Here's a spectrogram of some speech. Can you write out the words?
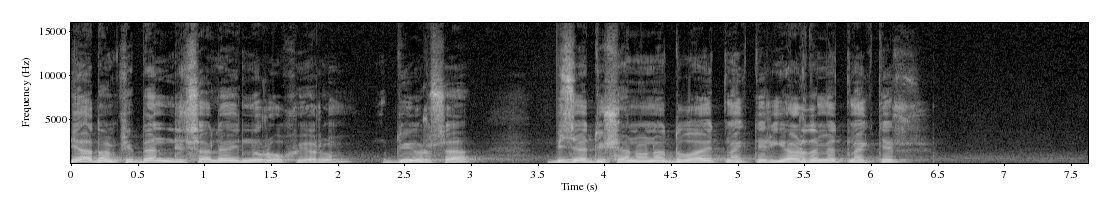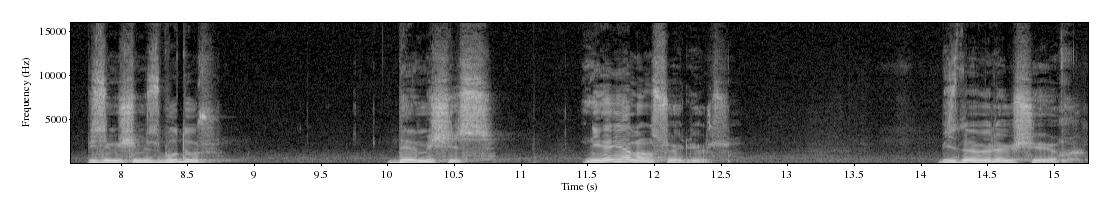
Bir adam ki ben Risale-i Nur okuyorum diyorsa bize düşen ona dua etmektir, yardım etmektir. Bizim işimiz budur. Demişiz. Niye yalan söylüyorsun? Bizde böyle bir şey yok.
